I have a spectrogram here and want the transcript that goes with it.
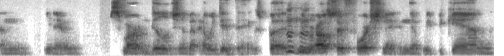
and you know smart and diligent about how we did things. But mm-hmm. we were also fortunate in that we began,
